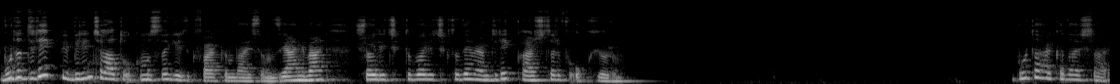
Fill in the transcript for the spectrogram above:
Burada direkt bir bilinçaltı okumasına girdik farkındaysanız. Yani ben şöyle çıktı böyle çıktı demiyorum. Direkt karşı tarafı okuyorum. Burada arkadaşlar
